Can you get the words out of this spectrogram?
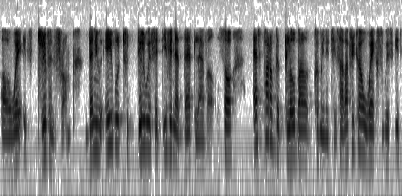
or where it's driven from, then you're able to deal with it even at that level. So as part of the global community, South Africa works with its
